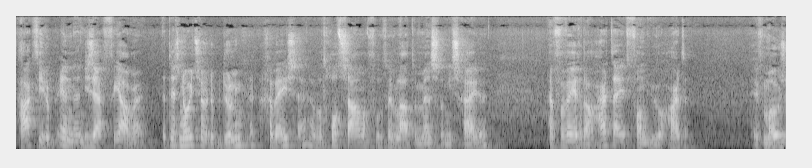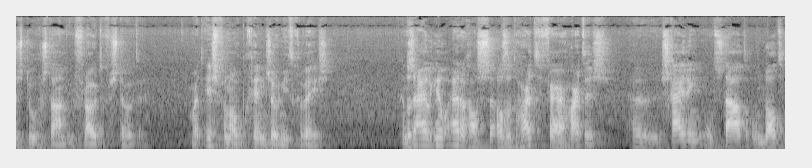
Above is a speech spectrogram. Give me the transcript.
haakt hierop in en die zegt van ja, maar het is nooit zo de bedoeling geweest. Hè? Wat God samengevoegd heeft, laten mensen dat niet scheiden. En vanwege de hardheid van uw hart heeft Mozes toegestaan uw vrouw te verstoten. Maar het is vanaf het begin zo niet geweest. En dat is eigenlijk heel erg als, als het hart verhard is. Scheiding ontstaat omdat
